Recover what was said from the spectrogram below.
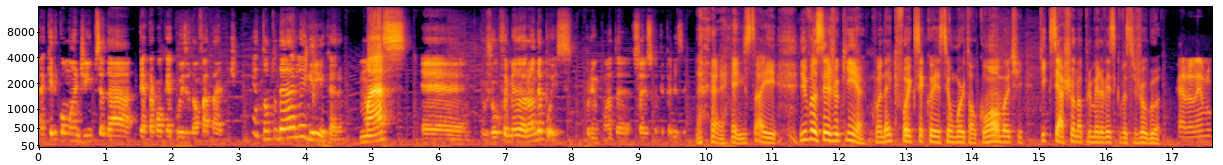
aquele comandinho pra você dar, apertar qualquer coisa e dar o Fatality. Então tudo era alegria, cara. Mas é, o jogo foi melhorando depois. Por enquanto é só isso que eu tenho pra dizer. É isso aí. E você, Juquinha? Quando é que foi que você conheceu o Mortal Kombat? O que, que você achou na primeira vez que você jogou? Cara, eu lembro,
